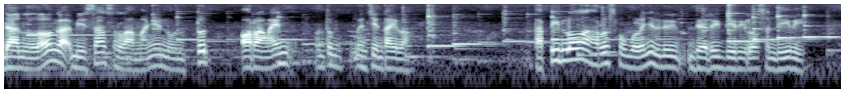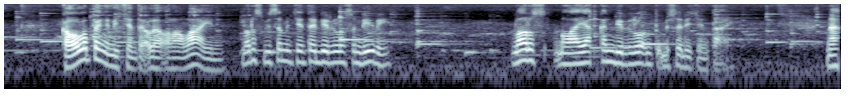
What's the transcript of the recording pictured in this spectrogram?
Dan lo nggak bisa selamanya nuntut orang lain untuk mencintai lo. Tapi lo harus memulainya dari, dari diri lo sendiri. Kalau lo pengen dicintai oleh orang lain, lo harus bisa mencintai diri lo sendiri. Lo harus melayakkan diri lo untuk bisa dicintai. Nah,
